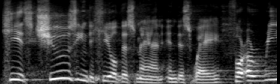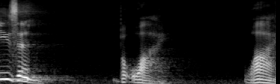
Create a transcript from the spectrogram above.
He is choosing to heal this man in this way for a reason. But why? Why?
